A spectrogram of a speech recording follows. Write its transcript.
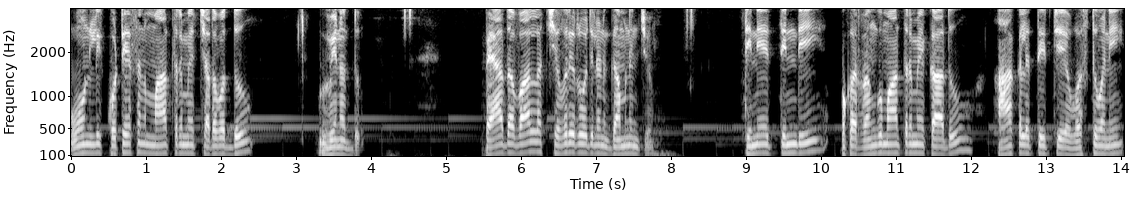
ఓన్లీ కొటేషన్ మాత్రమే చదవద్దు వినొద్దు. పేదవాళ్ళ చివరి రోజులను గమనించు. తినే తిండి ఒక రంగు మాత్రమే కాదు ఆకలి తీర్చే వస్తువని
